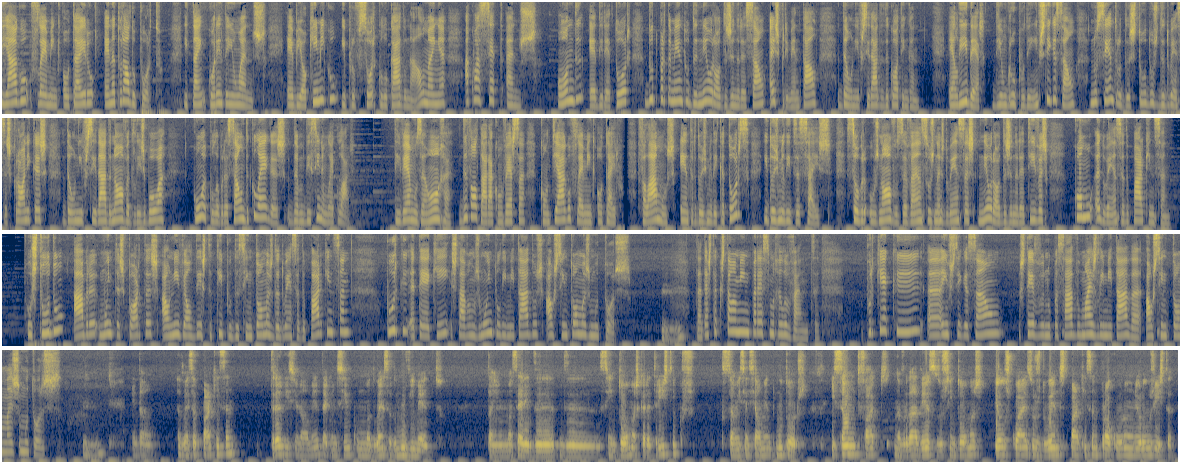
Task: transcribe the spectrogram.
Tiago Fleming Outeiro é natural do Porto e tem 41 anos. É bioquímico e professor colocado na Alemanha há quase 7 anos, onde é diretor do Departamento de Neurodegeneração Experimental da Universidade de Göttingen. É líder de um grupo de investigação no Centro de Estudos de Doenças Crónicas da Universidade Nova de Lisboa com a colaboração de colegas da medicina molecular. Tivemos a honra de voltar à conversa com Tiago Fleming Outeiro. Falámos entre 2014 e 2016 sobre os novos avanços nas doenças neurodegenerativas, como a doença de Parkinson. O estudo abre muitas portas ao nível deste tipo de sintomas da doença de Parkinson porque até aqui estávamos muito limitados aos sintomas motores. Uhum. Portanto, esta questão a mim parece-me relevante. Porque é que a investigação esteve no passado mais limitada aos sintomas motores? Uhum. Então, a doença de Parkinson tradicionalmente é conhecida como uma doença do movimento. Tem uma série de, de sintomas característicos que são essencialmente motores. E são, de facto, na verdade, esses os sintomas pelos quais os doentes de Parkinson procuram um neurologista.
